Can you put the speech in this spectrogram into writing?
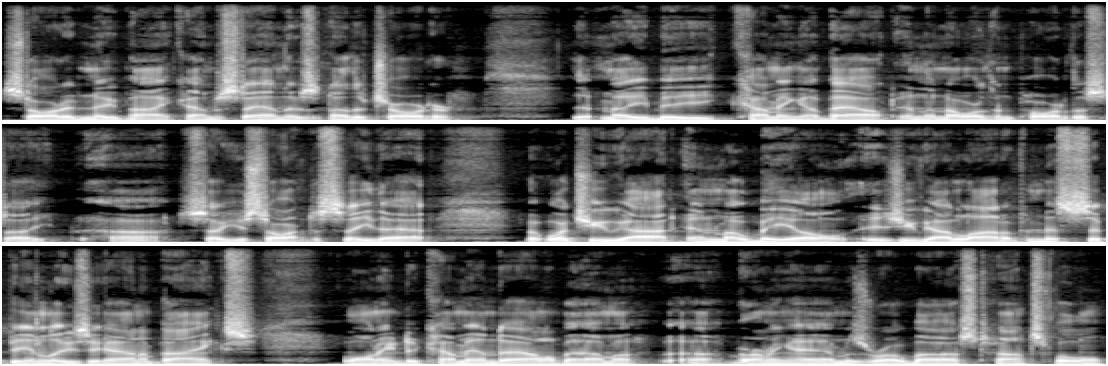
started a new bank. I understand there's another charter that may be coming about in the northern part of the state. Uh, so you're starting to see that. But what you got in Mobile is you've got a lot of Mississippi and Louisiana banks wanting to come into Alabama. Uh, Birmingham is robust, Huntsville,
